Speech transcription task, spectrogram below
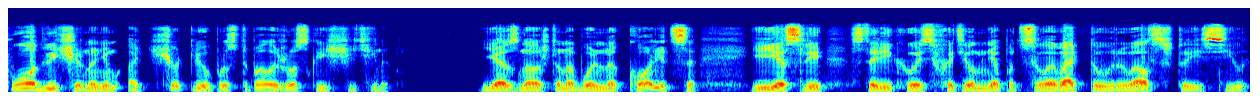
под вечер на нем отчетливо проступала жесткая щетина. Я знал, что она больно колется, и если старик Иосиф хотел меня поцеловать, то вырывался, что есть силы.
